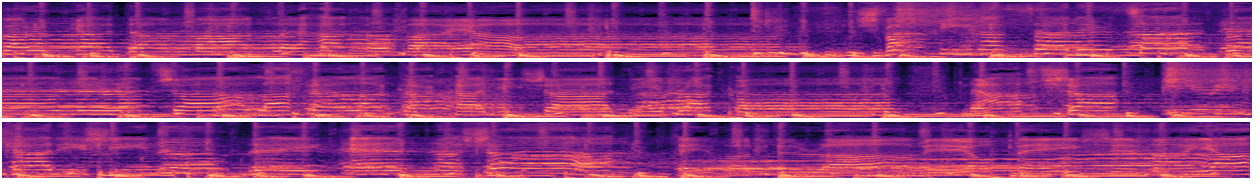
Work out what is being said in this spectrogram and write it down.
Haya shvar kadamach lehachavaya Shvachin asader tzafra Veram shalach elaka kadisha dibra kol Nafsha irim kadishinu bnei en nasha Tevat v'ra ve'ofei shemaya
